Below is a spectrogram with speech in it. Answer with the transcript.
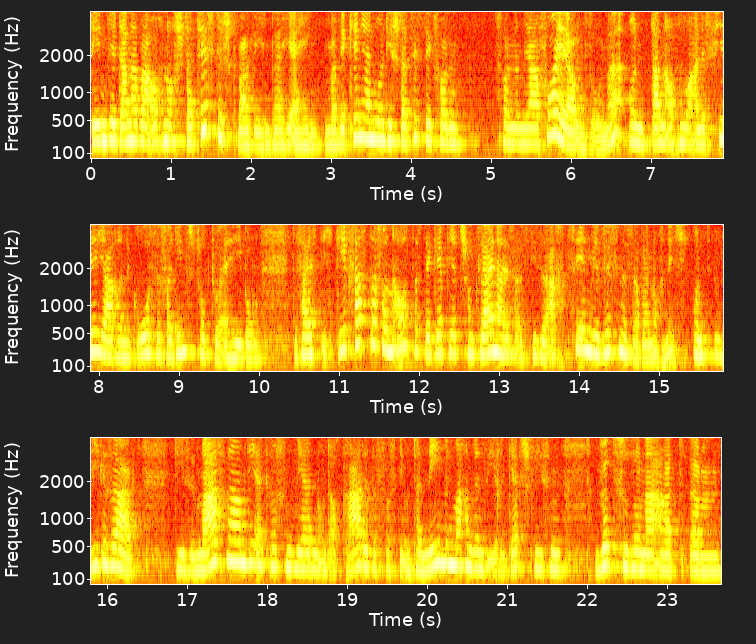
denen wir dann aber auch noch statistisch quasi hinterherhinken. Weil wir kennen ja nur die Statistik von, von einem Jahr vorher und so, ne? Und dann auch nur alle vier Jahre eine große Verdienststrukturerhebung. Das heißt, ich gehe fast davon aus, dass der Gap jetzt schon kleiner ist als diese 18. Wir wissen es aber noch nicht. Und wie gesagt, diese Maßnahmen, die ergriffen werden und auch gerade das, was die Unternehmen machen, wenn sie ihre Gaps schließen, wird zu so einer Art ähm,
